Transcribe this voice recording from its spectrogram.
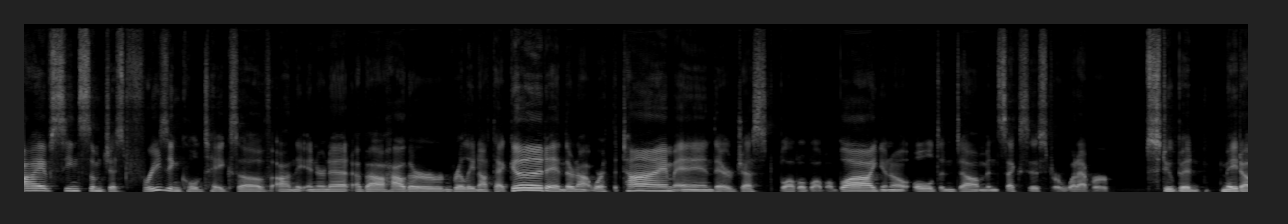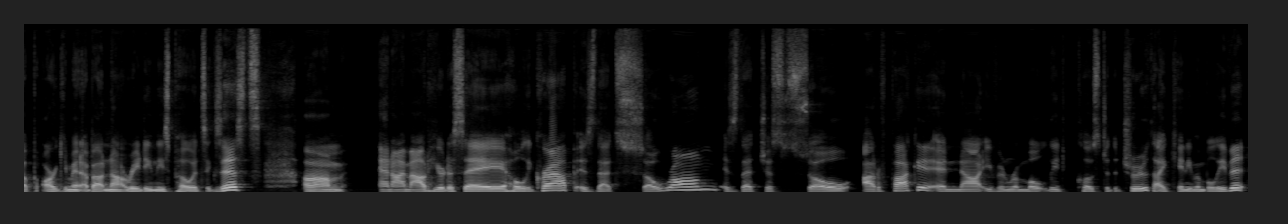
I've seen some just freezing cold takes of on the internet about how they're really not that good and they're not worth the time and they're just blah, blah, blah, blah, blah, you know, old and dumb and sexist or whatever stupid made up argument about not reading these poets exists. Um, and I'm out here to say, holy crap, is that so wrong? Is that just so out of pocket and not even remotely close to the truth? I can't even believe it.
